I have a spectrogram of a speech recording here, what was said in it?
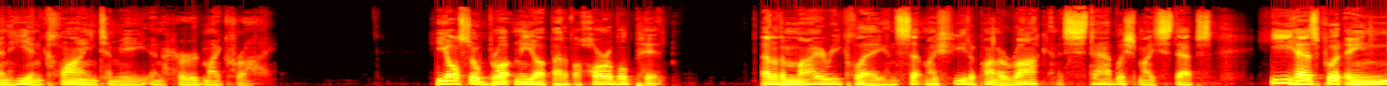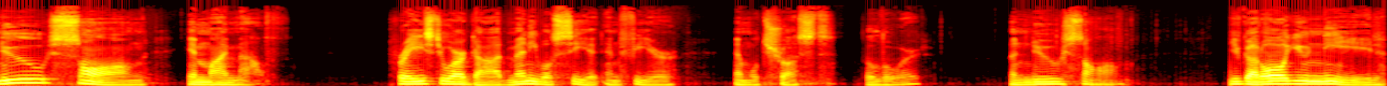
and he inclined to me and heard my cry. He also brought me up out of a horrible pit, out of the miry clay, and set my feet upon a rock and established my steps. He has put a new song in my mouth. Praise to our God. Many will see it and fear and will trust the Lord. A new song. You've got all you need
